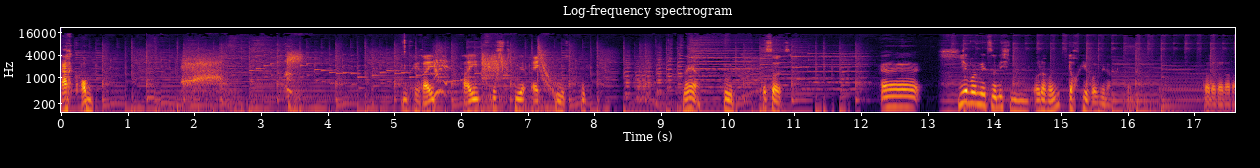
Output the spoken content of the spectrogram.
Ach komm. Okay, Rai, Rai ist hier echt gut. Naja, gut. Was soll's. Äh, hier wollen wir jetzt noch nicht... Oder wollen? Doch, hier wollen wir lang. Da, da, da, da, da.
